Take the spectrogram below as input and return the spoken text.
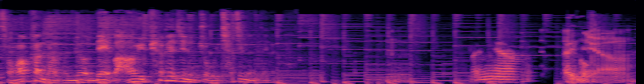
정확한 답은요. 내 마음이 편해지는 쪽을 찾으면 돼요. 아니야. 아니야.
